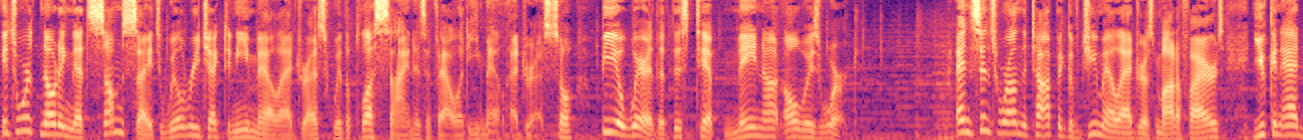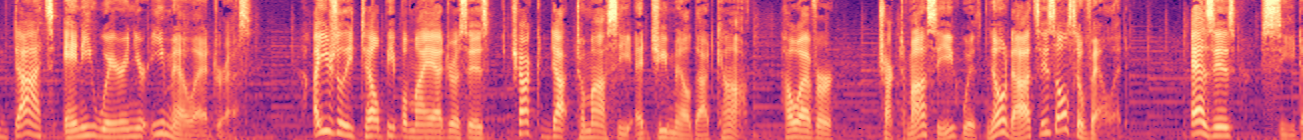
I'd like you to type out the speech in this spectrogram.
It's worth noting that some sites will reject an email address with a plus sign as a valid email address, so be aware that this tip may not always work. And since we're on the topic of Gmail address modifiers, you can add dots anywhere in your email address. I usually tell people my address is chuck.tomasi at gmail.com. However, Chuck Tomasi with no dots is also valid, as is c.h.u.c.k.t.o.m.a.s.i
